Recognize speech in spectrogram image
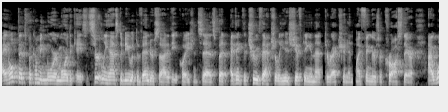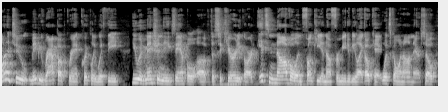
I hope that's becoming more and more the case. It certainly has to be what the vendor side of the equation says, but I think the truth actually is shifting in that direction, and my fingers are crossed there. I wanted to maybe wrap up, Grant, quickly with the you had mentioned the example of the security guard. It's novel and funky enough for me to be like, okay, what's going on there? So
